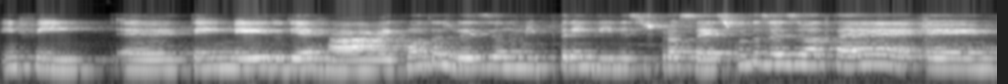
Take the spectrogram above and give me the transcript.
enfim, é, tem medo de errar. E quantas vezes eu não me prendi nesses processos, quantas vezes eu até é,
